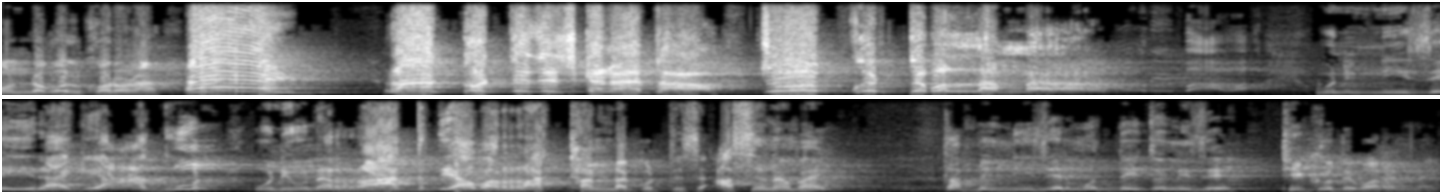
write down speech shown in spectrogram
গন্ডগোল করো না। এই রাগ করতেছিস কেন এত চুপ করতে বললাম না ওরে বাবা, উনি নিজেই রাগে আগুন, উনি উনার রাগ দিয়ে আবার রাগ ঠান্ডা করতেছে। আছে না ভাই? তা আপনি নিজের মধ্যেই তো নিজে ঠিক হতে পারেন নাই।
